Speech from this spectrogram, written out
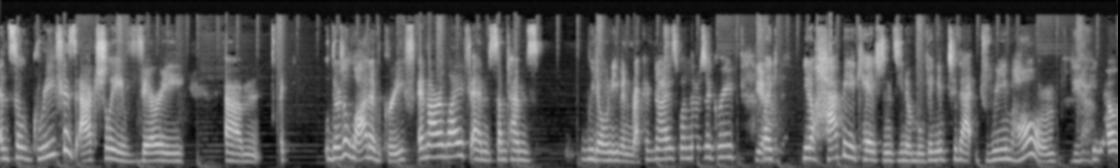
And so grief is actually very, um, there's a lot of grief in our life, and sometimes we don't even recognize when there's a grief. Yeah. Like, you know, happy occasions, you know, moving into that dream home, yeah. you know,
